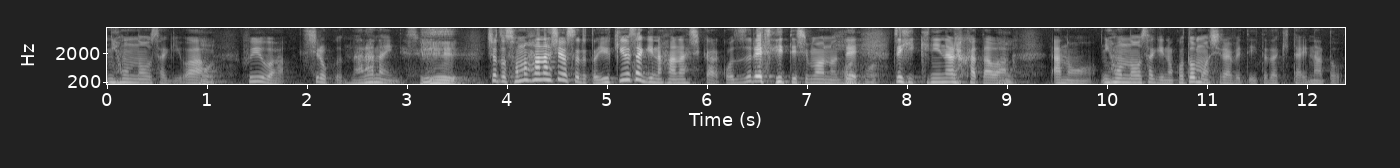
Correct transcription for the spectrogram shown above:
日本のウサギは冬は白くならないんですよ、えー、ちょっとその話をすると雪うさぎの話からこうずれていってしまうので、はいはい、ぜひ気になる方は、あの日本のウサギのことも調べていただきたいなと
